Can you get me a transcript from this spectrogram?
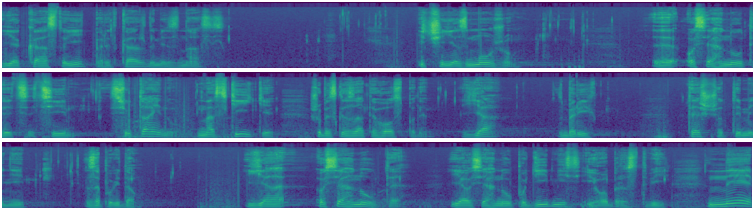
яка стоїть перед кожним із нас. І чи я зможу осягнути ці, ці, цю тайну наскільки, щоб сказати, Господи, я зберіг те, що Ти мені заповідав. Я осягнув те, я осягнув подібність і образ твій, не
